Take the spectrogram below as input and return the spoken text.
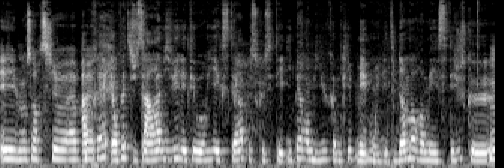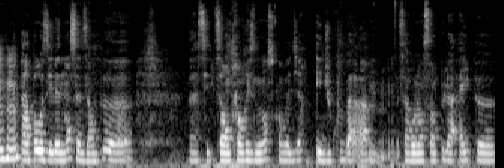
et ils l'ont sorti euh, après. Après, et en fait, ça a ravivé les théories, etc. Parce que c'était hyper ambigu comme clip. Mais bon, il était bien mort, hein, mais c'était juste que Mhm. par rapport aux événements, ça faisait un peu. euh, bah, ça rentrait en résonance, qu'on va dire. Et du coup, bah, ça relançait un peu la hype euh,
